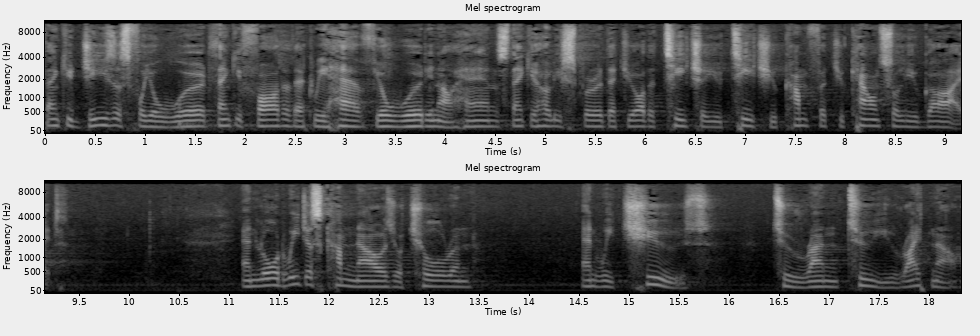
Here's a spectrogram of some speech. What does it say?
Thank you, Jesus, for your word. Thank you, Father, that we have your word in our hands. Thank you, Holy Spirit, that you are the teacher. You teach, you comfort, you counsel, you guide. And Lord, we just come now as your children and we choose to run to you right now,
